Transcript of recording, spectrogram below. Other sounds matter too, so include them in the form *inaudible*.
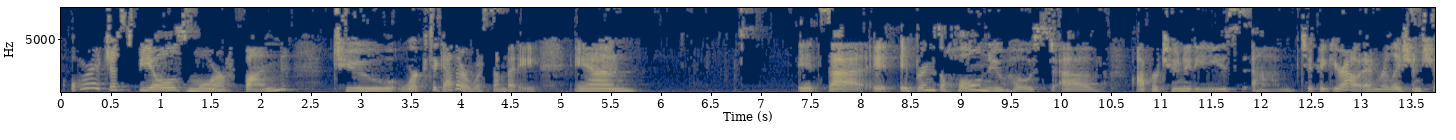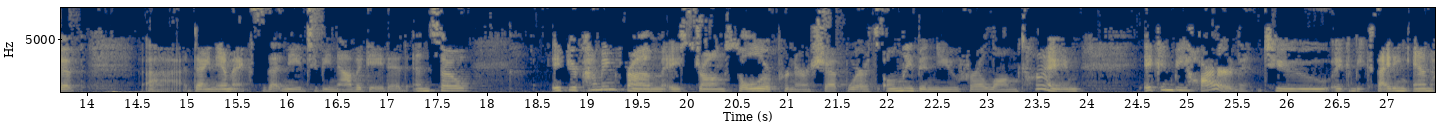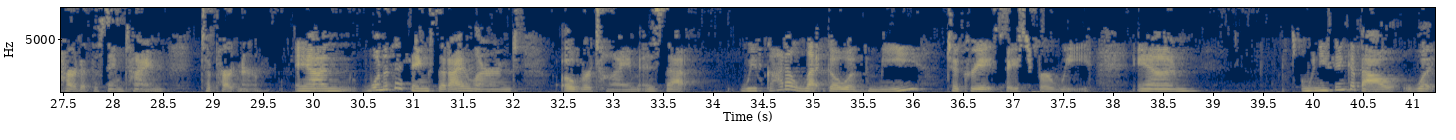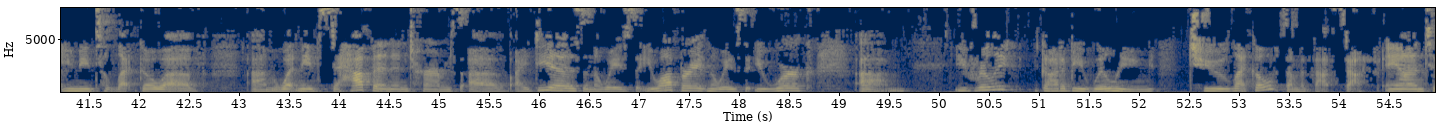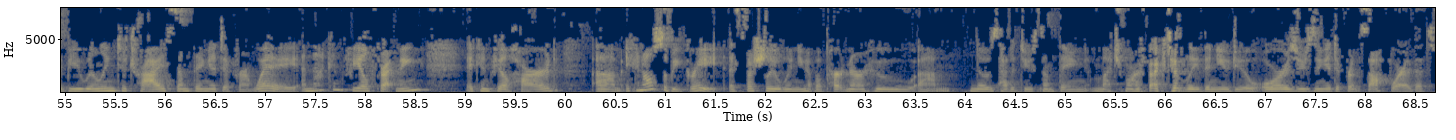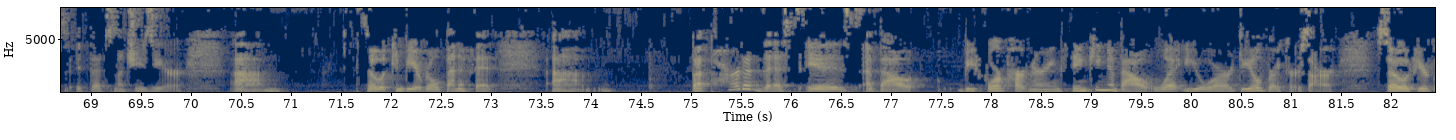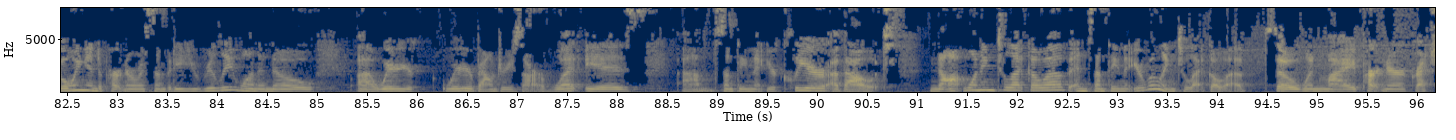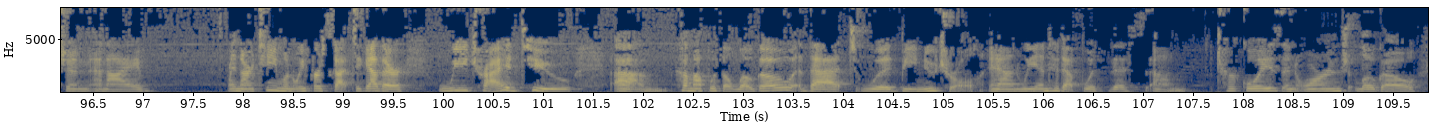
or it just feels more fun to work together with somebody. And it's uh, it, it brings a whole new host of opportunities um, to figure out and relationship uh, dynamics that need to be navigated. And so, if you're coming from a strong solopreneurship where it's only been you for a long time, it can be hard to, it can be exciting and hard at the same time to partner. And one of the things that I learned over time is that we've got to let go of me to create space for we. And when you think about what you need to let go of, um, what needs to happen in terms of ideas and the ways that you operate and the ways that you work, um, you've really got to be willing to let go of some of that stuff and to be willing to try something a different way. And that can feel threatening, it can feel hard. Um, it can also be great, especially when you have a partner who um, knows how to do something much more *laughs* effectively than you do, or is using a different software that's that's much easier. Um, so it can be a real benefit. Um, but part of this is about before partnering, thinking about what your deal breakers are. So if you're going in to partner with somebody, you really want to know uh, where your where your boundaries are. What is um, something that you're clear about not wanting to let go of, and something that you're willing to let go of. So when my partner Gretchen and I and our team, when we first got together, we *laughs* tried to um, come up with a logo that would be neutral. And we ended up with this um, turquoise and orange logo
